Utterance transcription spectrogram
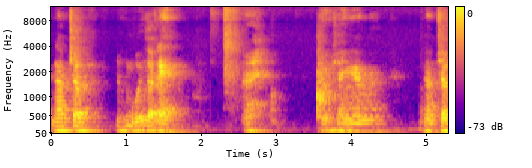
nam châm nước muối dọi đèn. Đây, cho anh em ờ, nam châm.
